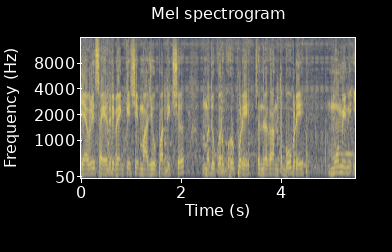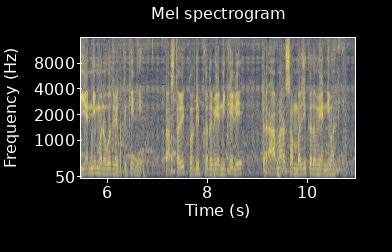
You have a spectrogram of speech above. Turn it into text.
यावेळी सह्याद्री बँकेचे माजी उपाध्यक्ष मधुकर घोरपुडे चंद्रकांत बोबडे मोमीन यांनी मनोगत व्यक्त केले. प्रास्ताविक प्रदीप कदम यांनी केले तर आभार संभाजी कदम यांनी मानले.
